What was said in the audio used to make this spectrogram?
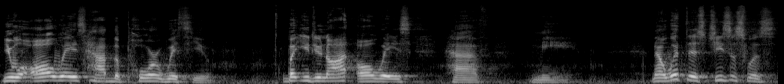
You will always have the poor with you, but you do not always have me. Now, with this, Jesus was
